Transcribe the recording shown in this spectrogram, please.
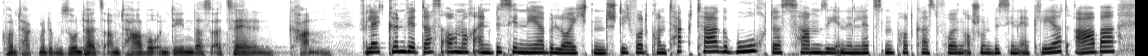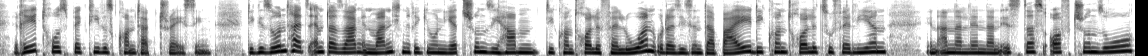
Kontakt mit dem Gesundheitsamt habe und denen das erzählen kann. Vielleicht können wir das auch noch ein bisschen näher beleuchten. Stichwort Kontakttagebuch, das haben Sie in den letzten Podcast-Folgen auch schon ein bisschen erklärt, aber retrospektives Kontakttracing. Die Gesundheitsämter sagen in manchen Regionen jetzt schon, sie haben die Kontrolle verloren oder sie sind dabei, die Kontrolle zu verlieren. In anderen Ländern ist das oft schon so.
